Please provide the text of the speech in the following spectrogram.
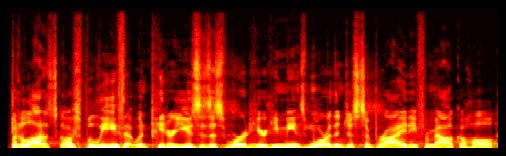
But a lot of scholars believe that when Peter uses this word here, he means more than just sobriety from alcohol.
